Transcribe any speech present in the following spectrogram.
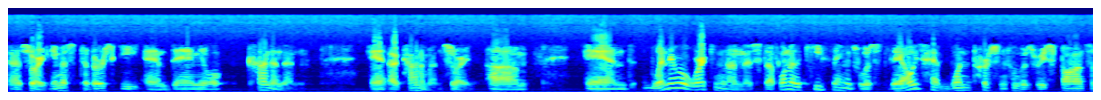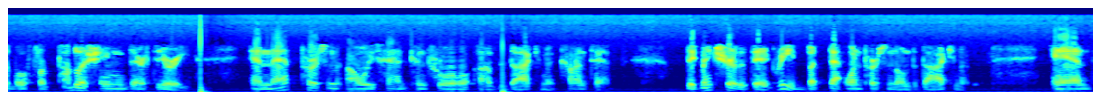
uh, sorry, Amos Tversky and Daniel Kahneman, uh, Kahneman, sorry. Um, and when they were working on this stuff, one of the key things was they always had one person who was responsible for publishing their theory. And that person always had control of the document content. They'd make sure that they agreed, but that one person owned the document. And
